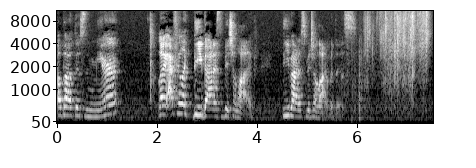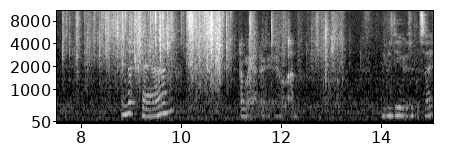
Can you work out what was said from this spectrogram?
about this mirror? Like I feel like the baddest bitch alive. The baddest bitch alive with this. And the fan. Oh my god okay hold on. I'm gonna do is it this way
